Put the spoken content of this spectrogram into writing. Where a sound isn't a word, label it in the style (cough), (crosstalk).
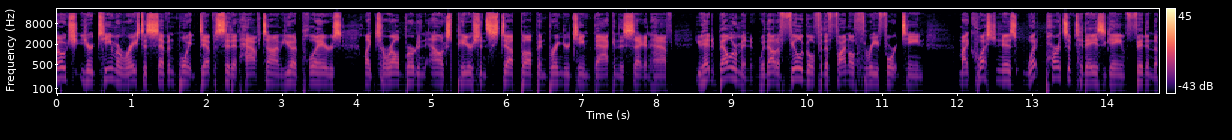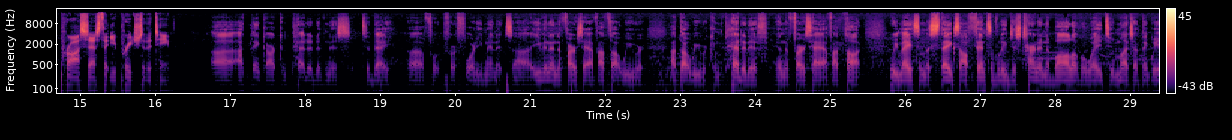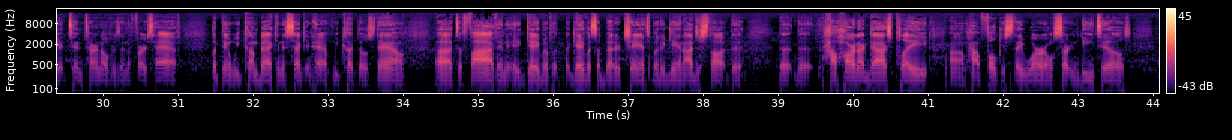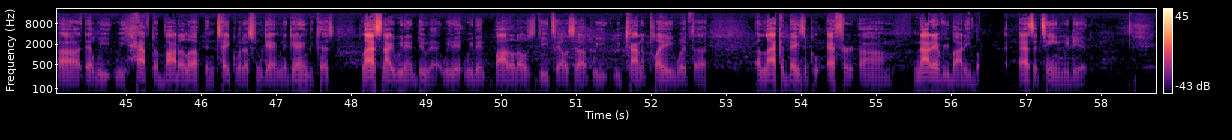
Coach, your team erased a seven point deficit at halftime. You had players like Terrell Burden and Alex Peterson step up and bring your team back in the second half. You had Bellarmine without a field goal for the final 314. My question is what parts of today's game fit in the process that you preach to the team? Uh, I think our competitiveness today uh, for, for 40 minutes, uh, even in the first half, I thought we were, I thought we were competitive in the first half. I thought we made some mistakes offensively, just turning the ball over way too much. I think we had 10 turnovers in the first half, but then we come back in the second half, we cut those down uh, to five, and it gave gave us a better chance. But again, I just thought the the, the, how hard our guys played, um, how focused they were on certain details uh, that we, we have to bottle up and take with us from game to game because last night we didn't do that. We didn't, we didn't bottle those details up. We, we kind of played with a, a lackadaisical effort. Um, not everybody, but as a team, we did.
